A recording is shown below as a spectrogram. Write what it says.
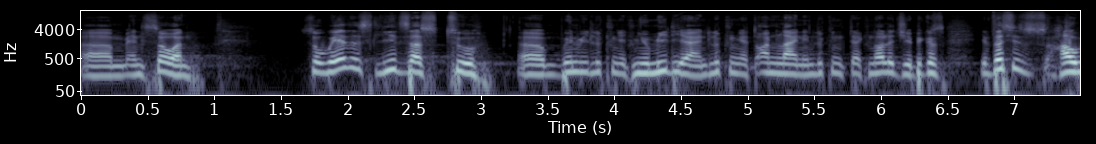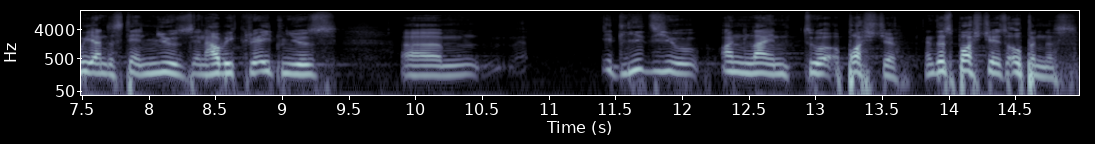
um, and so on. So where this leads us to um, when we're looking at new media and looking at online and looking at technology, because if this is how we understand news and how we create news, um, it leads you online to a posture, and this posture is openness.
